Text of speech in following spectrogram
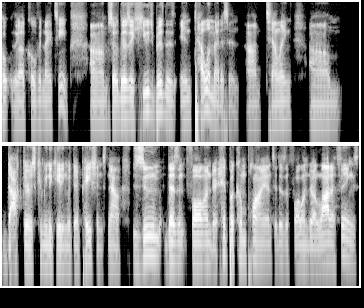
uh, COVID nineteen. Um, so there's a huge business in telemedicine, um, telling um, doctors communicating with their patients. Now, Zoom doesn't fall under HIPAA compliance; it doesn't fall under a lot of things.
